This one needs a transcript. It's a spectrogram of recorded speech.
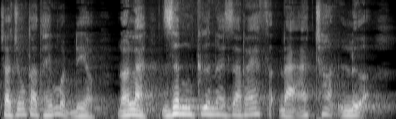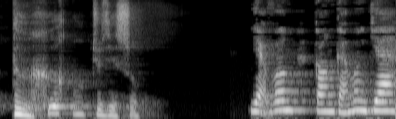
cho chúng ta thấy một điều, đó là dân cư Nazareth đã chọn lựa từ khước Chúa Giêsu. Dạ vâng, con cảm ơn cha.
